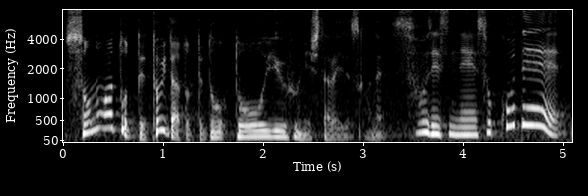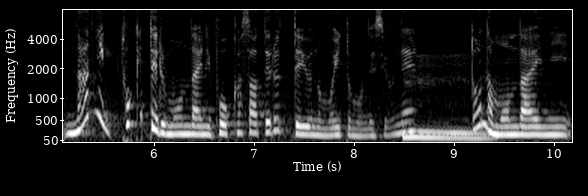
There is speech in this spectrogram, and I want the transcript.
その後って解いた後ってどどういうふうにしたらいいですかね？そうですね。そこで何解けてる問題にフォーカス当てるっていうのもいいと思うんですよね。どんな問題に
